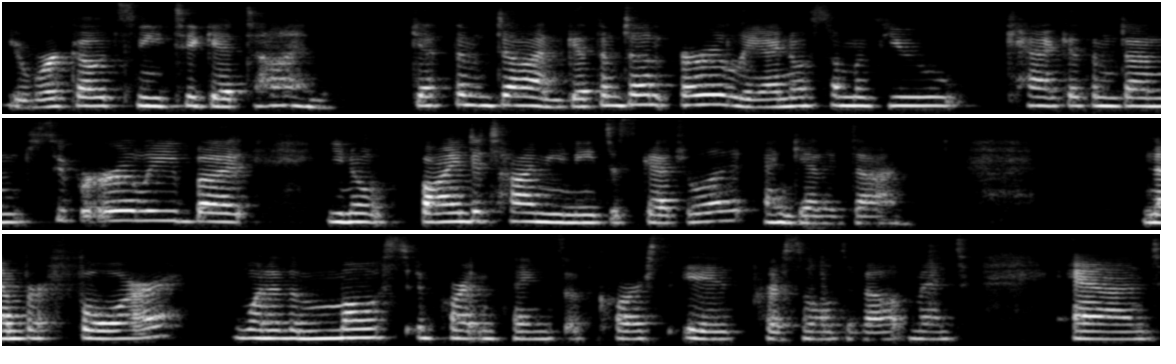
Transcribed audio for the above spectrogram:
your workouts need to get done get them done. Get them done early. I know some of you can't get them done super early, but you know, find a time you need to schedule it and get it done. Number four, one of the most important things, of course, is personal development. And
